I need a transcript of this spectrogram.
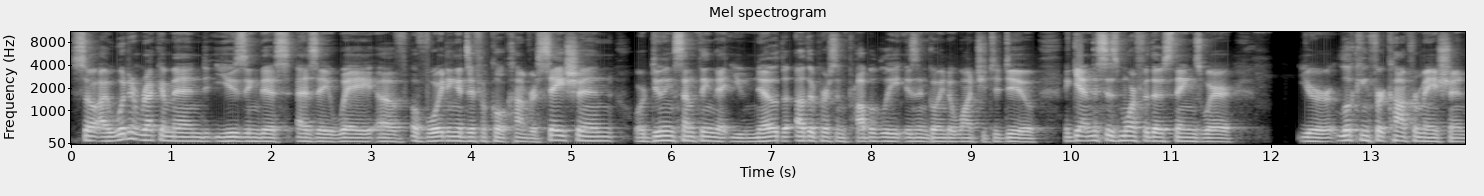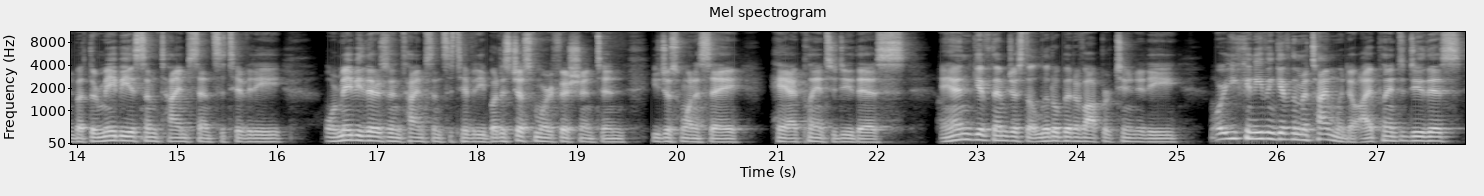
So I wouldn't recommend using this as a way of avoiding a difficult conversation or doing something that you know the other person probably isn't going to want you to do. Again, this is more for those things where you're looking for confirmation, but there maybe is some time sensitivity, or maybe there's a time sensitivity, but it's just more efficient. And you just want to say, hey, I plan to do this, and give them just a little bit of opportunity. Or you can even give them a time window. I plan to do this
